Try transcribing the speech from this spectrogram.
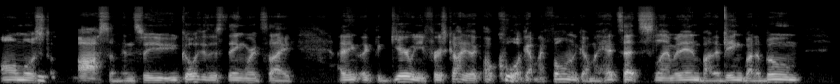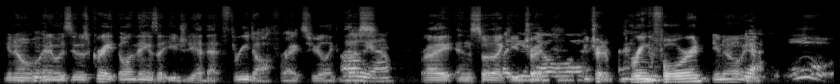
almost awesome. And so you, you go through this thing where it's like, I think like the gear when you first got it, you're like, oh cool, I got my phone, I got my headset, slam it in, bada bing, bada boom, you know, Mhm. and it was it was great. The only thing is that you, you had that three DOF, right? So you're like this, Oh yeah. Right? And so like But you, you try you try to bring forward, you know, Yeah. you're like, "Ooh."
